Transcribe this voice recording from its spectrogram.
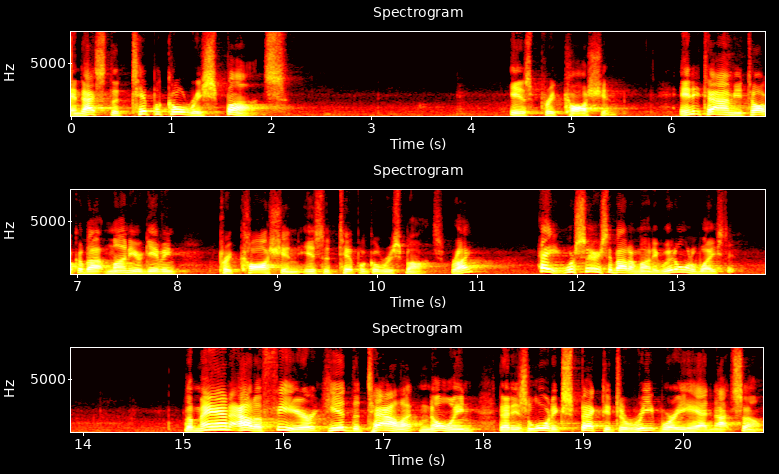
and that's the typical response is precaution. Anytime you talk about money or giving, precaution is the typical response, right? Hey, we're serious about our money. We don't want to waste it. The man, out of fear, hid the talent, knowing that his Lord expected to reap where he had not sown.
